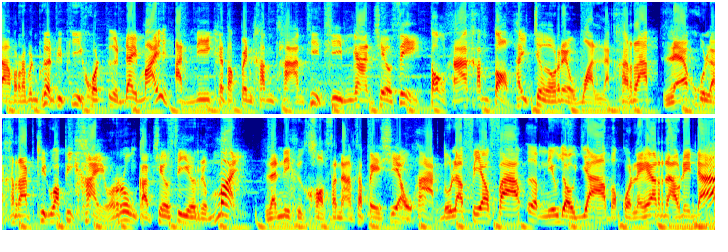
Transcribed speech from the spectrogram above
ตามเราเพื่อนๆพี่ๆคนอื่นได้ไหมอันนี้ก็ต้องเป็นคำถามที่ทีมงานเชลซีต้องหาคำตอบให้เจอเร็ววันล่ะครับ แล้วคุณล่ะครับคิดว่าพี่ไข่รุ่งกับเชลซีหรือไม่ และนี่คือขอบสนามสเปเชียลหากดูแลเฟียฟ้าเอื้อมนิ้วยาวๆมากดไลค์ให้เราได้ด้า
